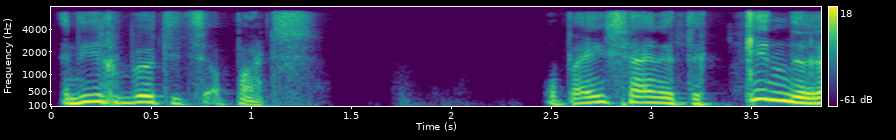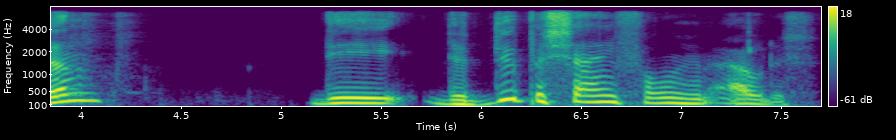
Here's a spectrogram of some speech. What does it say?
En hier gebeurt iets aparts. Opeens zijn het de kinderen die de dupe zijn van hun ouders.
